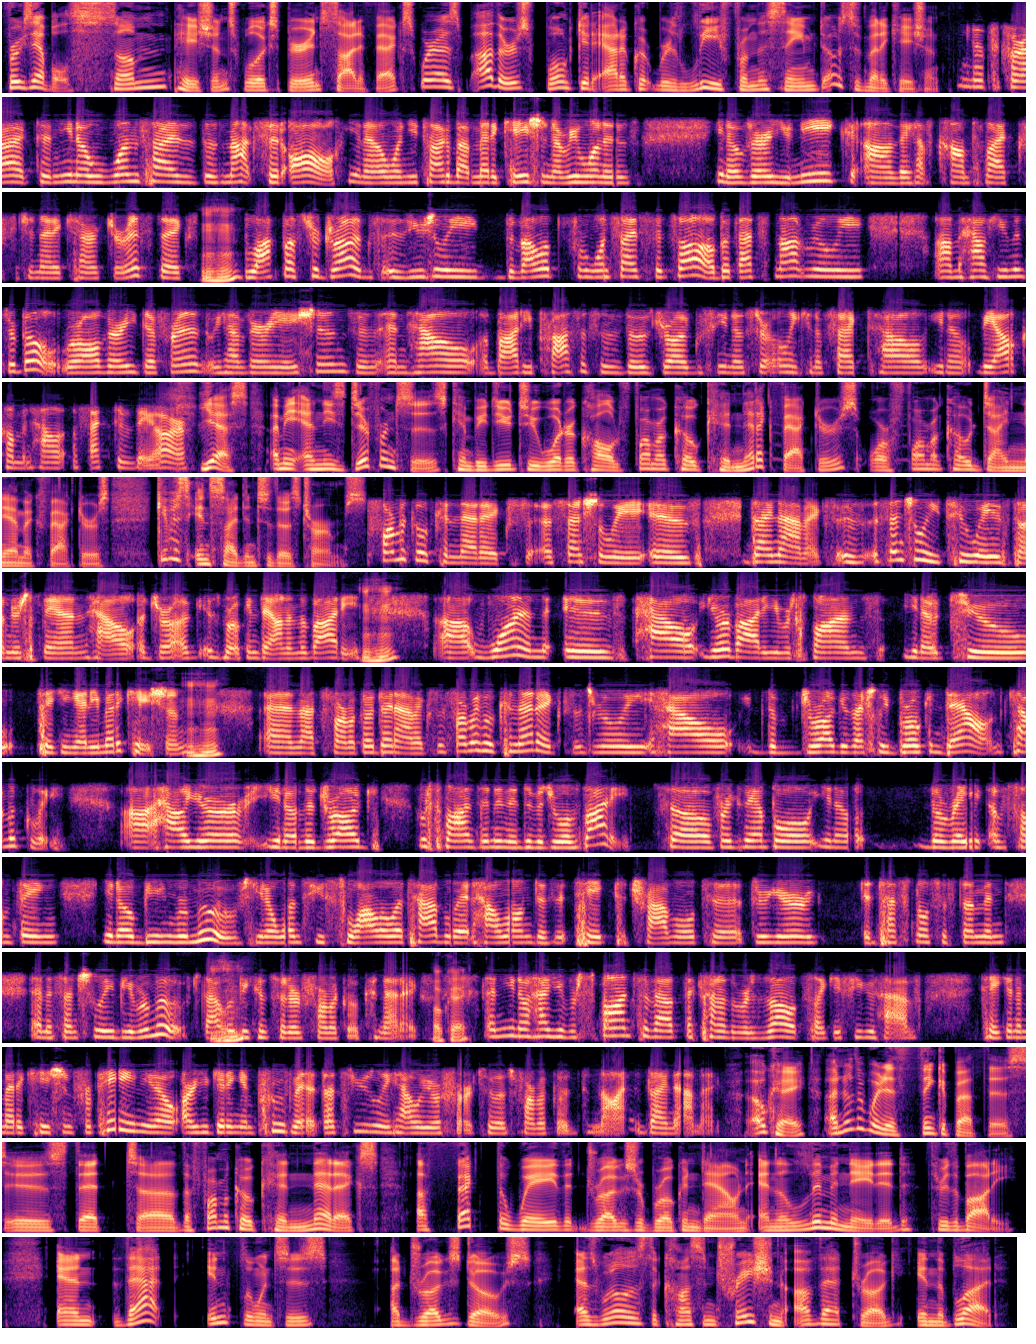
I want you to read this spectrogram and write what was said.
For example, some patients will experience side effects, whereas others won't get adequate relief from the same dose of medication. That's correct. And, you know, one size does not fit all. You know, when you talk about medication, everyone is you know, very unique. Uh, they have complex genetic characteristics. Mm-hmm. Blockbuster drugs is usually developed for one size fits all, but that's not really um, how humans are built. We're all very different. We have variations, and, and how a body processes those drugs, you know, certainly can affect how, you know, the outcome and how effective they are. Yes. I mean, and these differences can be due to what are called pharmacokinetic factors or pharmacodynamic factors. Give us insight into those terms. Pharmacokinetics essentially is dynamics, is essentially two ways to understand how a drug is broken down in the body. Mm-hmm. Uh, one is how your body responds, you know, to taking any medication, mm-hmm. and that's pharmacodynamics. And pharmacokinetics is really how the drug is actually broken down chemically, uh, how your, you know, the drug responds in an individual's body. So, for example, you know, the rate of something, you know, being removed. You know, once you swallow a tablet, how long does it take to travel to through your intestinal system and, and essentially be removed. That mm-hmm. would be considered pharmacokinetics. Okay. And you know how you respond to that, the kind of the results. Like if you have taken a medication for pain, you know, are you getting improvement? That's usually how we refer to as pharmacodynamic. Okay. Another way to think about this is that uh, the pharmacokinetics affect the way that drugs are broken down and eliminated through the body. And that influences a drug's dose as well as the concentration of that drug in the blood.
